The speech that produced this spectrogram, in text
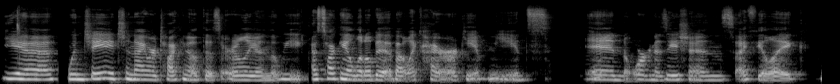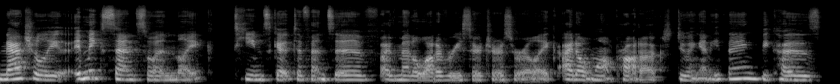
Yeah, when JH and I were talking about this earlier in the week, I was talking a little bit about like hierarchy of needs in organizations. I feel like naturally it makes sense when like teams get defensive. I've met a lot of researchers who are like, I don't want product doing anything because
